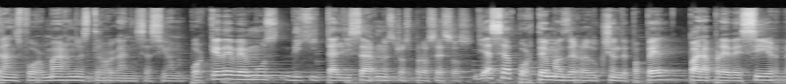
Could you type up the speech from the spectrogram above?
transformar nuestra organización? ¿Por qué debemos digitalizar nuestros procesos? Ya sea por temas de reducción de papel, para predecir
